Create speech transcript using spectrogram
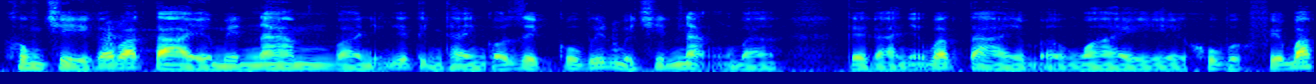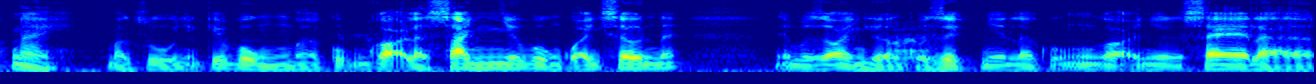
không chỉ các bác tài ở miền Nam và những cái tỉnh thành có dịch Covid-19 nặng mà kể cả những bác tài ở ngoài khu vực phía Bắc này mặc dù những cái vùng mà cũng gọi là xanh như vùng của anh Sơn đấy nhưng mà do ảnh hưởng của dịch nên là cũng gọi như xe là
